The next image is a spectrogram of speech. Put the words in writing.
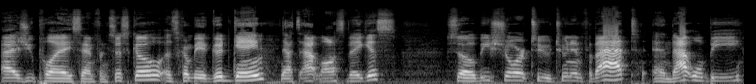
as you play San Francisco. It's going to be a good game. That's at Las Vegas. So be sure to tune in for that, and that will be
